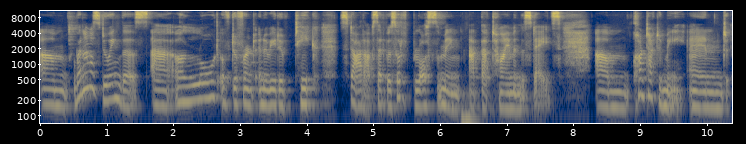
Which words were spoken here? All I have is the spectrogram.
Um, when I was doing this, uh, a lot of different innovative tech startups that were sort of blossoming at that time in the States um, contacted me and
